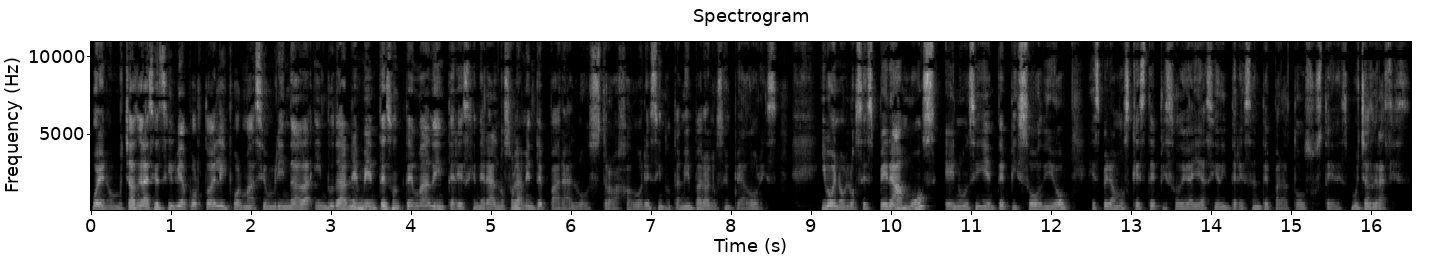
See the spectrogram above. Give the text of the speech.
Bueno, muchas gracias Silvia por toda la información brindada. Indudablemente es un tema de interés general, no solamente para los trabajadores, sino también para los empleadores. Y bueno, los esperamos en un siguiente episodio. Esperamos que este episodio haya sido interesante para todos ustedes. Muchas gracias.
